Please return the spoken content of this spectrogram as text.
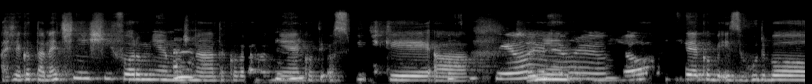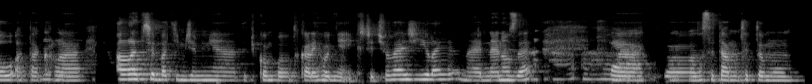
až jako tanečnější formě, možná takové hodně mm-hmm. jako ty osvíčky a jo, jo, jo, jo. jo jakoby i s hudbou a takhle, mm-hmm. ale třeba tím, že mě teď potkali hodně i křičové žíly na jedné noze, tak zase tam při tomu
